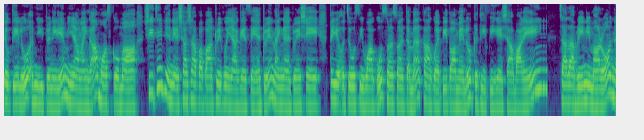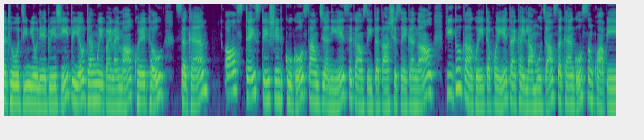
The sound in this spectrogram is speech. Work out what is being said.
ရုပ်သေးလို့အမည်တွင်နေတဲ့မင်းအောင်လိုင်းကမော်စကိုမှာရှီကျင်းဖြင့်နဲ့ရှာရှာပါပါတွေ့ခွင့်ရခဲ့စဉ်အတွင်းနိုင်ငံတွင်းရှိတရုတ်အကျိုးစီးပွားကိုစွမ်းစွမ်းတမန်ကာကွယ်ပေးသွားမယ်လို့ကတိပေးခဲ့ရှာပါတယ်။ဂျာတာပရင်းဒီမှာတော့နထိုးကြီးမျိုးနယ်တွင်းရှိတရုတ်ဓာတ်ငွေပိုင်လိုင်းမှာခွဲထုတ်စကန် off state station တခုကိုစောင့်ကြပ်နေတဲ့စစ်ကောင်စီတပ်သား80ခန်းကပြည်သူ့ကာကွယ်တပ်ဖွဲ့ရဲ့တိုက်ခိုက်လာမှုကြောင့်စခန်းကိုစွန့်ခွာပြီး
